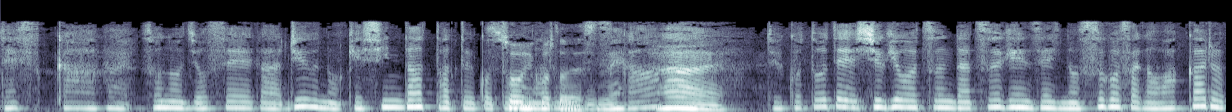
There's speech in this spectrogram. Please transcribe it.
ですか。はい、その女性が竜の化身だったということになるんですか？そういうことですね。はい。ということで、修行を積んだ通玄禅師の凄さがわかる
